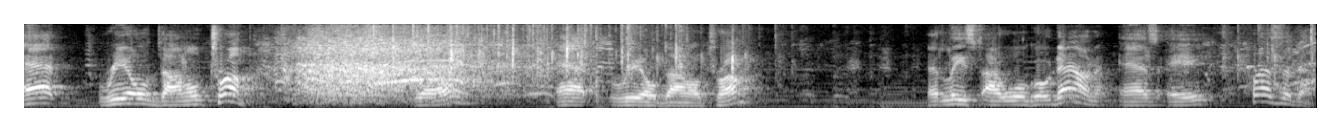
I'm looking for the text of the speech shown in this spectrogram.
at real Donald Trump. well, at real Donald Trump, at least I will go down as a president.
